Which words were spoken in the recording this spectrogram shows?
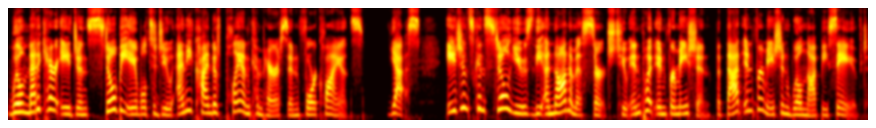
Will Medicare agents still be able to do any kind of plan comparison for clients? Yes Agents can still use the anonymous search to input information, but that information will not be saved.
